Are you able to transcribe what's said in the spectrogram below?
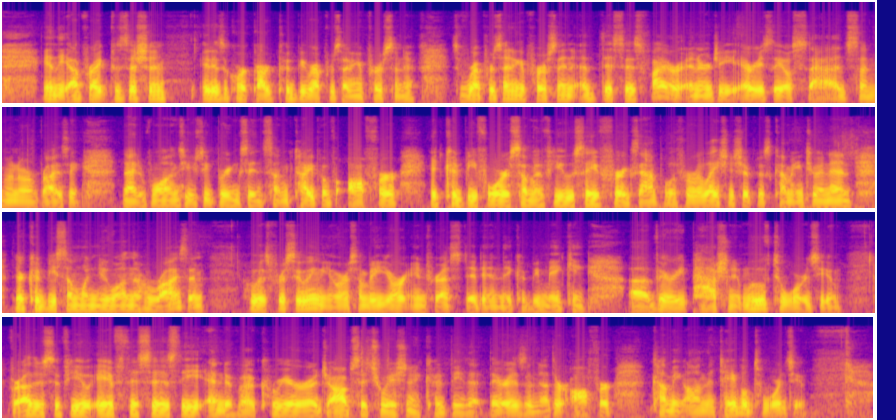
in the upright position. It is a court card, could be representing a person. If it's representing a person, uh, this is fire energy. Aries, Leo, Sag, Sun, Moon, or Rising. Knight of Wands usually brings in some type of offer. It could be for some of you, say, for example, if a relationship is coming to an end, there could be someone new on the horizon who is pursuing you or somebody you're interested in. They could be making a very passionate move towards you. For others of you, if this is the end of a career or a job situation, it could be that there is another offer coming on the table towards you.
